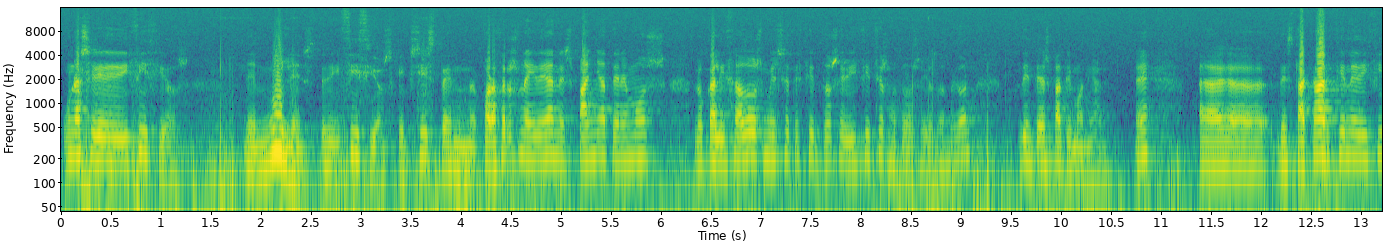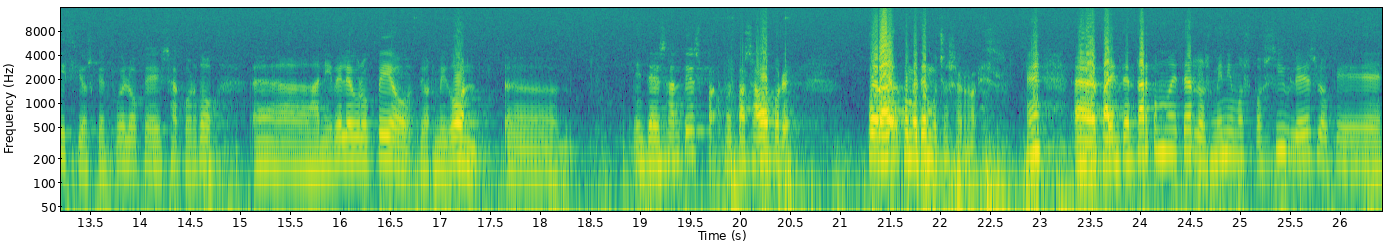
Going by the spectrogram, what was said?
una serie de edificios, de miles de edificios que existen, por haceros una idea, en España tenemos localizados 1.700 edificios, no todos ellos de hormigón, de interés patrimonial. ¿eh? destacar 100 edificios, que fue lo que se acordó a nivel europeo de hormigón, interesantes, pues pasaba por por cometer muchos errores. ¿eh? Eh, para intentar cometer los mínimos posibles, lo que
